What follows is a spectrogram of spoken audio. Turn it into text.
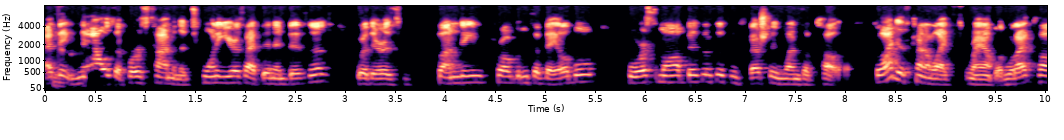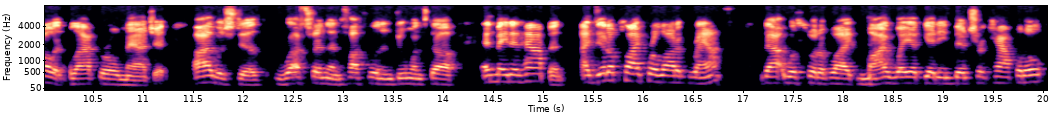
I yeah. think now is the first time in the 20 years I've been in business where there is funding programs available for small businesses, especially ones of color. So I just kind of like scrambled. What I call it black girl magic. I was just rushing and hustling and doing stuff and made it happen. I did apply for a lot of grants. That was sort of like my way of getting venture capital.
